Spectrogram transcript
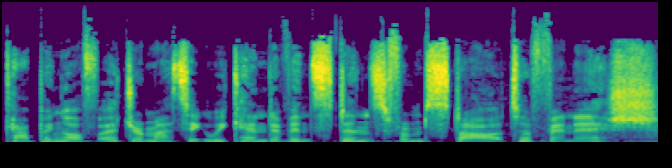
capping off a dramatic weekend of incidents from start to finish.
